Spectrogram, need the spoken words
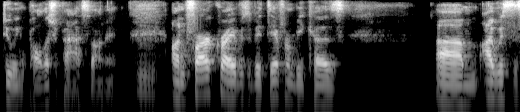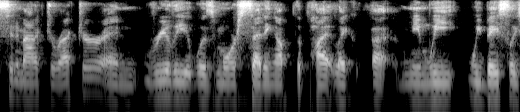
doing polish pass on it. Mm. On Far Cry, it was a bit different because um, I was the cinematic director, and really it was more setting up the pilot. Like, uh, I mean, we we basically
